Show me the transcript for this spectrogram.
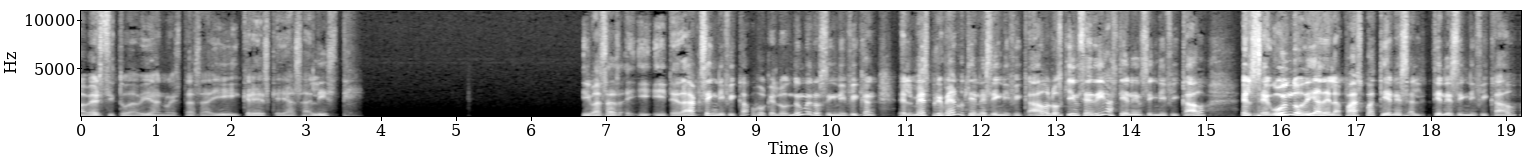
A ver si todavía no estás ahí y crees que ya saliste. Y, vas a, y, te da significado, porque los números significan, el mes primero tiene significado, los 15 días tienen significado, el segundo día de la Pascua tiene, tiene significado.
